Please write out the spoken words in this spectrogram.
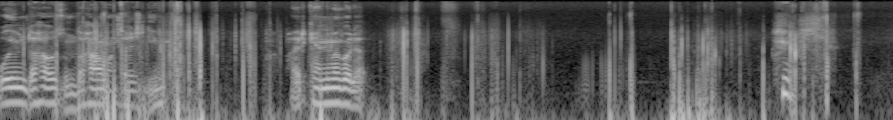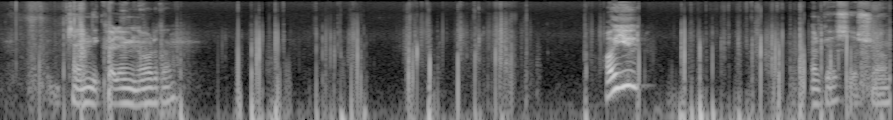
Boyum daha uzun, daha avantajlıyım. Hayır kendime gol at. Kendi kalemin oradan. Hayır. Arkadaşlar şu an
